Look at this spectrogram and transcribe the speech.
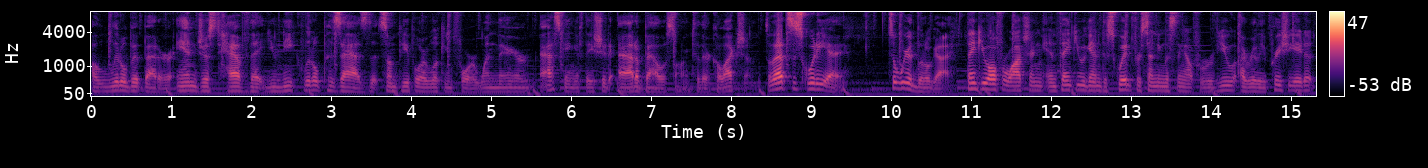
a little bit better and just have that unique little pizzazz that some people are looking for when they're asking if they should add a balisong to their collection. So that's the Squiddy A. It's a weird little guy. Thank you all for watching, and thank you again to Squid for sending this thing out for review. I really appreciate it.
